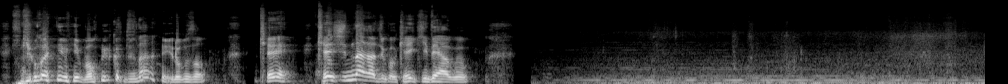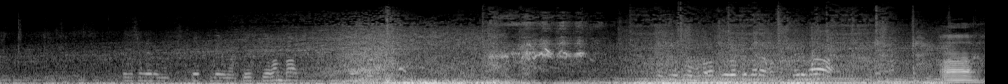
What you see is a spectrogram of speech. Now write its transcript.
교관님이 먹을 거 주나? 이러고서 걔, 걔 신나가지고 걔 기대하고. 계속 계속 한번 아,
